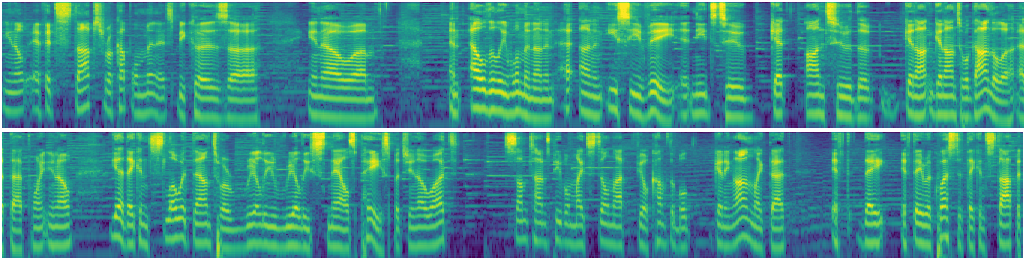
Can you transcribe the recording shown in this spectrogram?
you know, if it stops for a couple of minutes because, uh, you know, um, an elderly woman on an on an ECV, it needs to get onto the get on get onto a gondola at that point. You know, yeah, they can slow it down to a really really snail's pace, but you know what? Sometimes people might still not feel comfortable getting on like that if they if they request it, they can stop it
